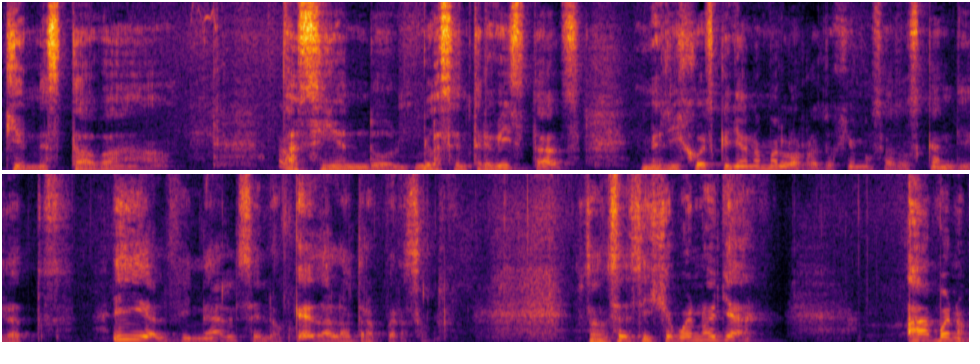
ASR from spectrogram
quien estaba haciendo las entrevistas, me dijo, es que ya no me lo redujimos a dos candidatos. Y al final se lo queda a la otra persona. Entonces dije, bueno, ya. Ah, bueno,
